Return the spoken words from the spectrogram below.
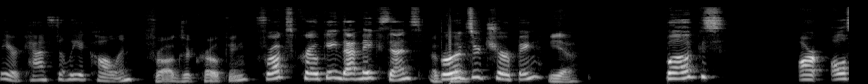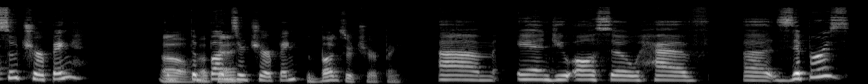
they are constantly a calling. Frogs are croaking. Frogs croaking, that makes sense. Okay. Birds are chirping. Yeah. Bugs are also chirping. The, Oh, the bugs are chirping. The bugs are chirping. Um, and you also have uh zippers.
